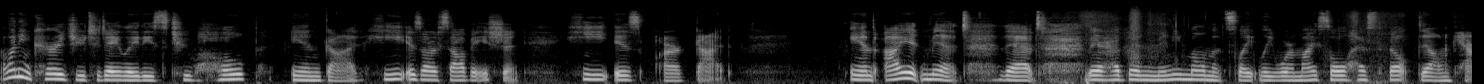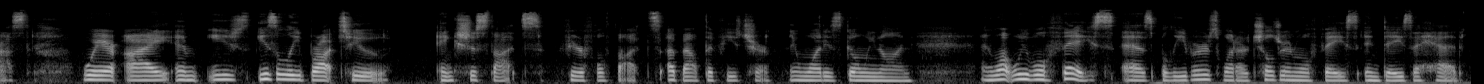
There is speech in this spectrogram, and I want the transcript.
I want to encourage you today, ladies, to hope in God. He is our salvation, He is our God. And I admit that there have been many moments lately where my soul has felt downcast, where I am easily brought to anxious thoughts, fearful thoughts about the future and what is going on, and what we will face as believers, what our children will face in days ahead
